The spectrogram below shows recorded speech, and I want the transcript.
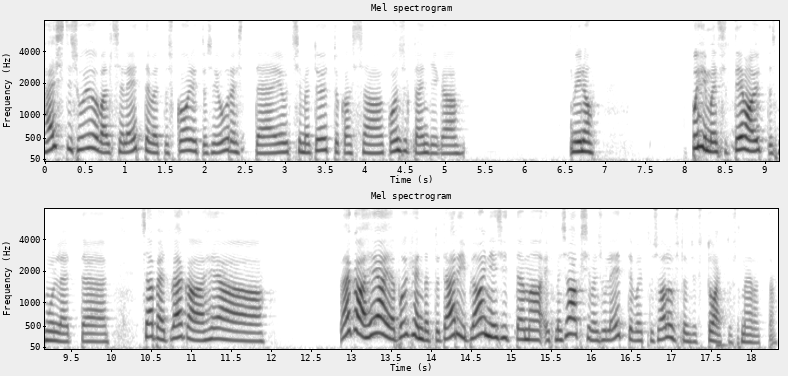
hästi sujuvalt selle ettevõtluskoolituse juurest äh, jõudsime Töötukassa konsultandiga või noh, põhimõtteliselt tema ütles mulle, et äh, sa pead väga hea, väga hea ja põhjendatud äriplaani esitama, et me saaksime sulle ettevõtluse alustamiseks toetust määrata.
